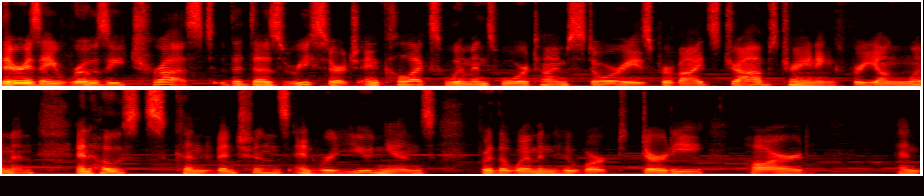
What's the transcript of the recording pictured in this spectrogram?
There is a Rosie Trust that does research and collects women's wartime stories, provides jobs training for young women, and hosts conventions and reunions for the women who worked dirty, hard, and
